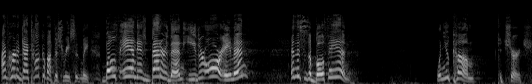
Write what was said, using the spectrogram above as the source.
I've heard a guy talk about this recently. Both and is better than either or. Amen? And this is a both and. When you come to church,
